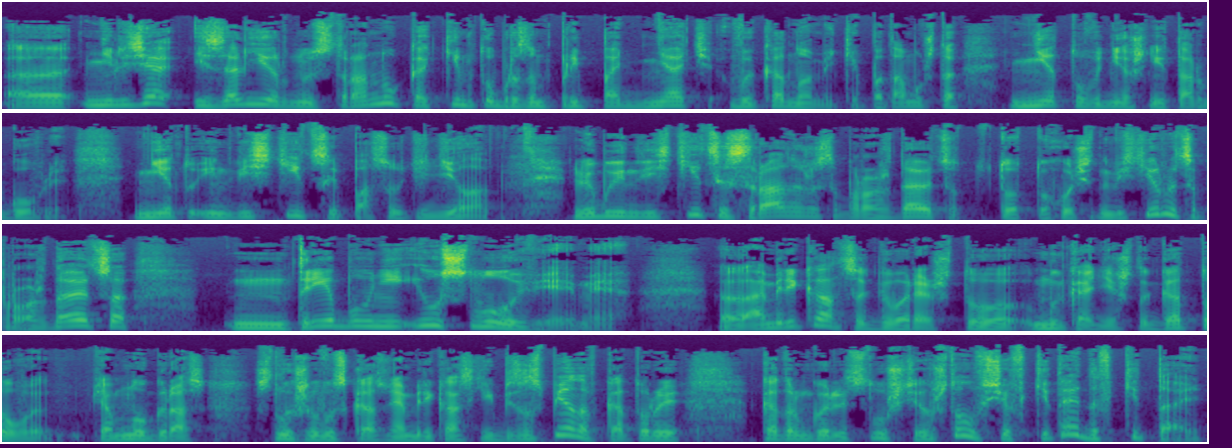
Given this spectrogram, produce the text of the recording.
Э, нельзя изолированную страну каким-то образом приподнять в экономике, потому что нет внешней торговли, нет инвестиций, по сути дела. Любые инвестиции сразу же сопровождаются, тот, кто хочет инвестировать, сопровождаются требованиями и условиями. Э, американцы говорят, что мы, конечно, готовы. Я много раз слышал высказывания американских бизнесменов, которые, которым говорят, слушайте, ну что вы все в Китай, да в Китай.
